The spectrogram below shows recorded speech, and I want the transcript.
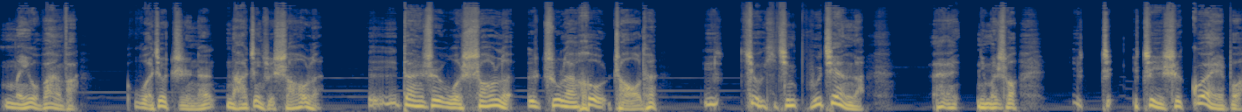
没有办法，我就只能拿进去烧了。但是我烧了出来后找他，就已经不见了。哎，你们说，这这是怪不？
